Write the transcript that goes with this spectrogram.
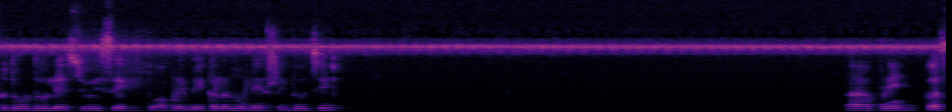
અડધો અડધો લેસ જોઈશે. તો આપણે બે કલરનો લેસ લીધો છે. આ આપણે કસ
